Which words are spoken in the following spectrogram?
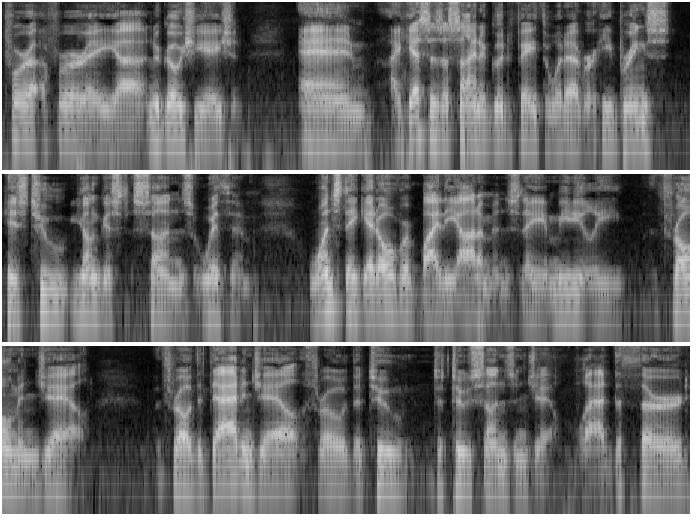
for a, for a uh, negotiation, and I guess as a sign of good faith or whatever, he brings his two youngest sons with him. Once they get over by the Ottomans, they immediately throw him in jail. Throw the dad in jail. Throw the two the two sons in jail. Vlad the Third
